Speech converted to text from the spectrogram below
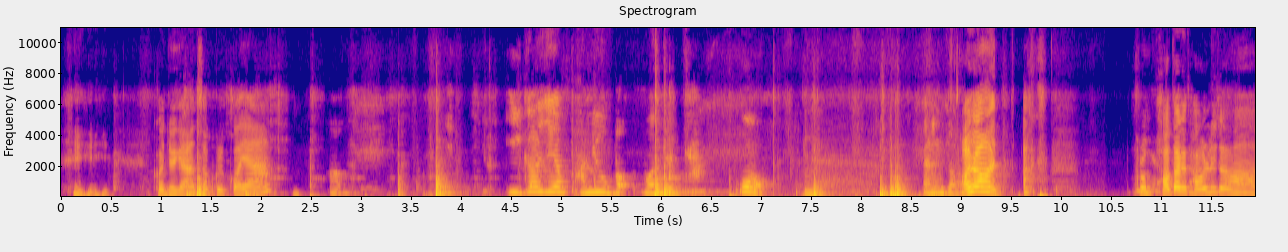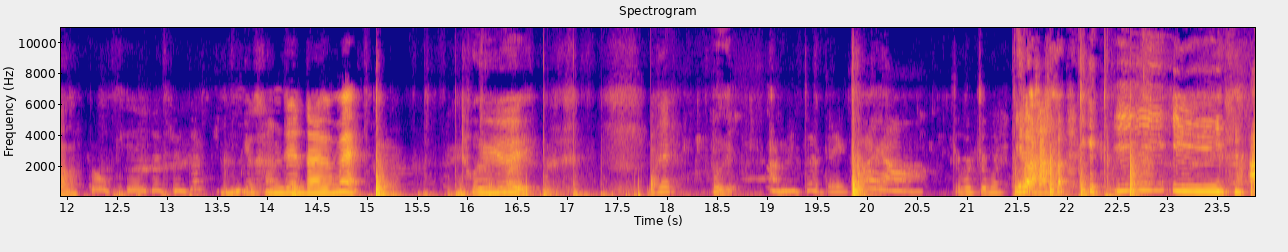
그건 여기 안 섞을 거야. 이거를 반죽 뭐- 먼저 잡고 응. 아야, 아, 그럼 바닥에 다 흘리잖아. 이렇게 한된 다음에 저희 뭐 해? 여기 안에다 댈 거야 쪼물쪼물. 야, 이, 아,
